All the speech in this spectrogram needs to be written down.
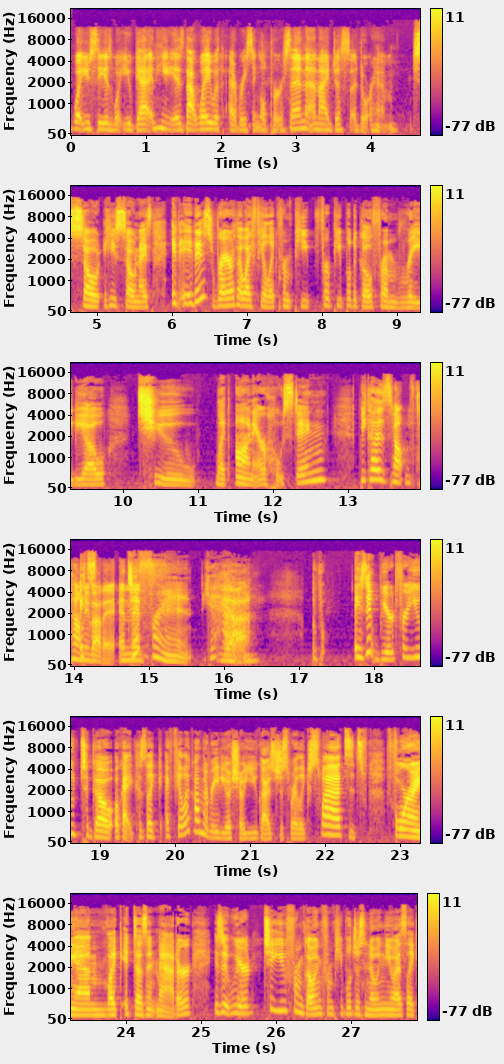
what you see is what you get, and he is that way with every single person. And I just adore him. so he's so nice. It it is rare though. I feel like from pe- for people to go from radio to like on air hosting because Tell, tell me about it. And different. Yeah. Yeah. Is it weird for you to go okay? Because like I feel like on the radio show, you guys just wear like sweats. It's four a.m. Like it doesn't matter. Is it weird to you from going from people just knowing you as like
